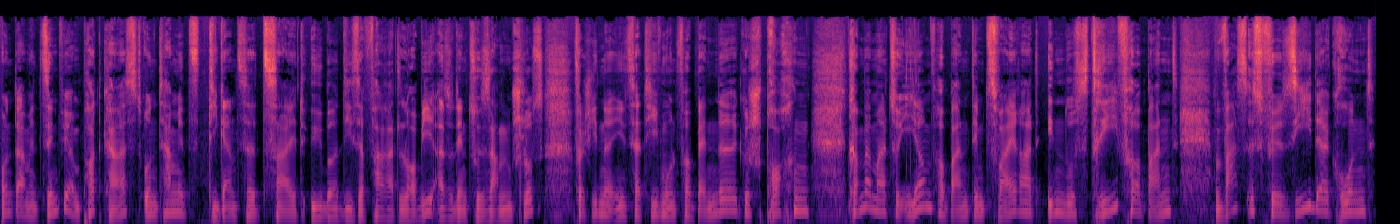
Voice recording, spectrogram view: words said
Und damit sind wir im Podcast und haben jetzt die ganze Zeit über diese Fahrradlobby, also den Zusammenschluss verschiedener Initiativen und Verbände gesprochen. Kommen wir mal zu Ihrem Verband, dem Zweirad Industrieverband. Was ist für Sie der Grund,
